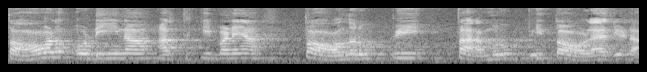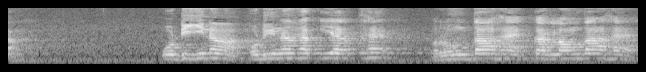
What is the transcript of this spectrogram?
ਧੌਲ ਉਡੀਨਾ ਅਰਥ ਕੀ ਬਣਿਆ? ਧੌਲ ਰੂਪੀ, ਧਰਮ ਰੂਪੀ ਧੌਲ ਹੈ ਜਿਹੜਾ। ਉਡੀਨਾ ਉਡੀਨਾ ਦਾ ਕੀ ਅਰਥ ਹੈ? ਰੋਂਦਾ ਹੈ, ਕਰਲਾਉਂਦਾ ਹੈ।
